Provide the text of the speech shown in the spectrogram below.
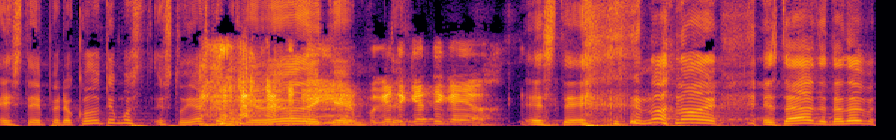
Este, pero ¿cuánto tiempo estudiaste? Porque veo de que... ¿Por qué te quedaste callado? Este, no, no, estaba tratando...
